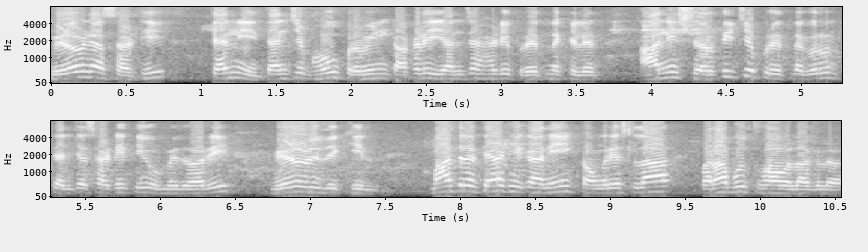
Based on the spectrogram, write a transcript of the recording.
मिळवण्यासाठी त्यांनी त्यांचे भाऊ प्रवीण काकडे यांच्यासाठी प्रयत्न केलेत आणि शर्तीचे प्रयत्न करून त्यांच्यासाठी ती उमेदवारी मिळवली देखील. मात्र त्या ठिकाणी काँग्रेसला पराभूत व्हावं लागलं.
